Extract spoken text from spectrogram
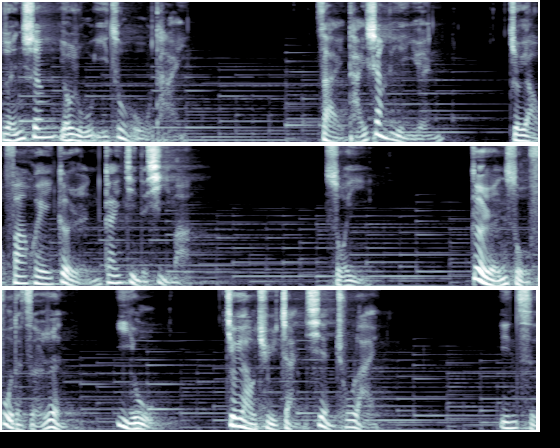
人生犹如一座舞台，在台上的演员就要发挥个人该尽的戏码，所以。个人所负的责任、义务，就要去展现出来。因此，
